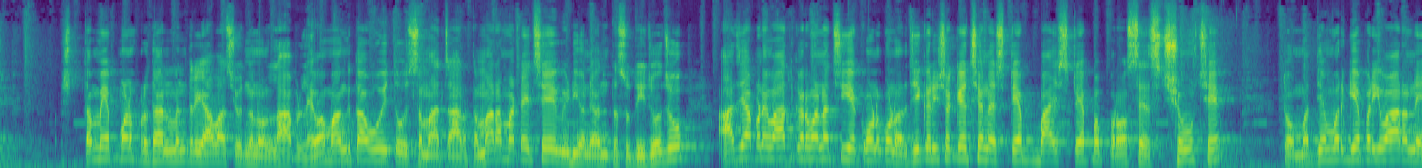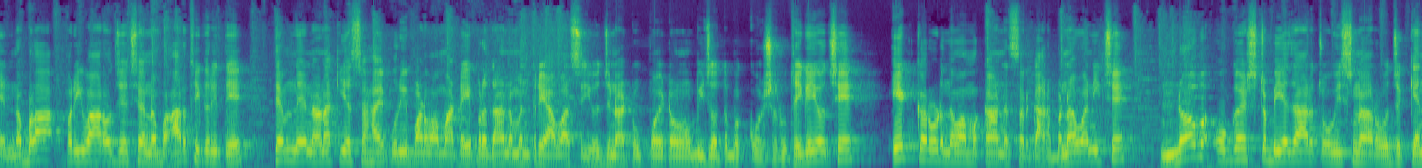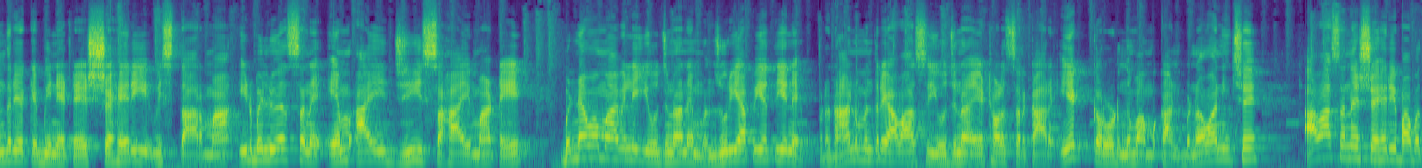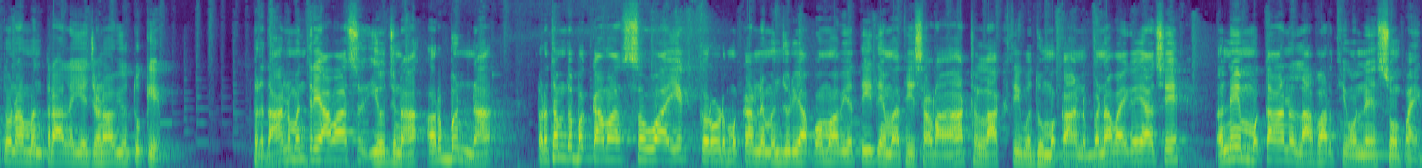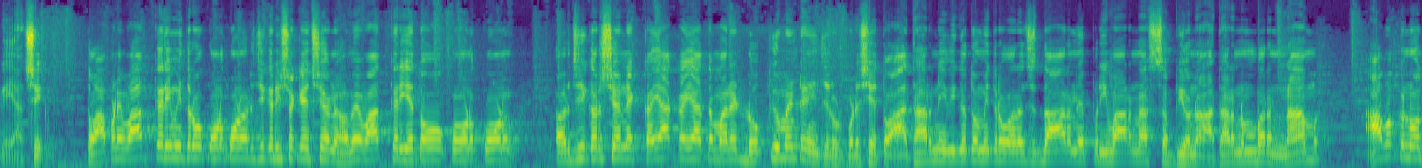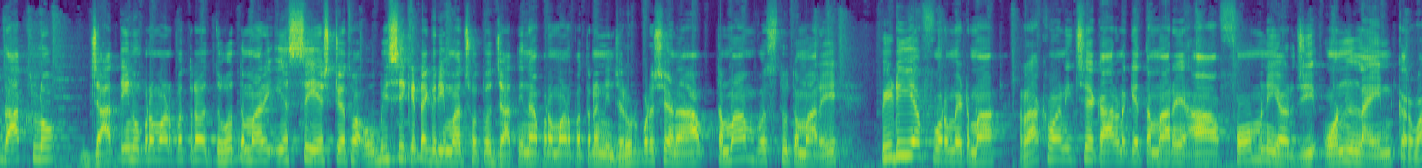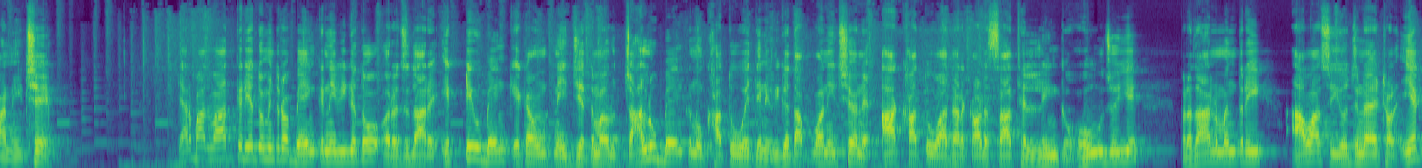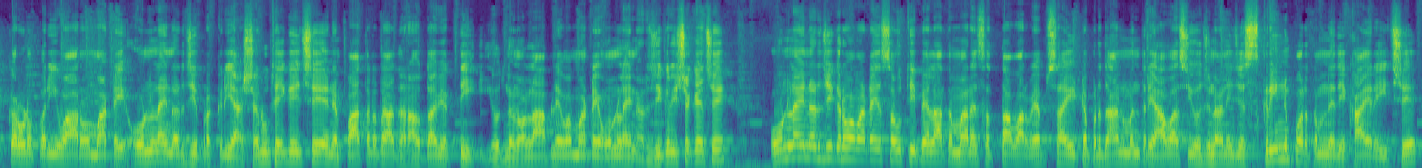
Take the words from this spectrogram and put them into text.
તમે પણ પ્રધાનમંત્રી આવાસ યોજનાનો લાભ લેવા માંગતા હોય તો સમાચાર તમારા માટે છે. વિડીયોને અંત સુધી જોજો. આજે આપણે વાત કરવાના છીએ કોણ કોણ અરજી કરી શકે છે અને સ્ટેપ બાય સ્ટેપ પ્રોસેસ શું છે. તો મધ્યમ વર્ગીય પરિવાર અને નબળા પરિવારો જે છે આર્થિક રીતે તેમને નાણાકીય સહાય પૂરી પાડવા માટે પ્રધાનમંત્રી આવાસ યોજના ટુ પોઈન્ટનો બીજો તબક્કો શરૂ થઈ ગયો છે. એક કરોડ નવા મકાન સરકાર બનાવવાની છે. નવ ઓગસ્ટ બે હજાર ચોવીસના રોજ કેન્દ્રીય કેબિનેટે શહેરી વિસ્તારમાં ઈડબ્લ્યુએસ અને એમઆઈજી સહાય માટે બનાવવામાં આવેલી યોજનાને મંજૂરી આપી હતી અને પ્રધાનમંત્રી આવાસ યોજના હેઠળ સરકાર એક કરોડ નવા મકાન બનાવવાની છે. આવાસ અને શહેરી બાબતોના મંત્રાલયે જણાવ્યું હતું કે, પ્રધાનમંત્રી આવાસ યોજના અર્બનના પ્રથમ તબક્કામાં સવા એક કરોડ મકાનને મંજૂરી આપવામાં આવી હતી. તેમાંથી સાડા આઠ લાખથી વધુ મકાન બનાવાઈ ગયા છે અને મકાન લાભાર્થીઓને સોંપાઈ ગયા છે. તો આપણે વાત કરી મિત્રો કોણ કોણ અરજી કરી શકે છે અને હવે વાત કરીએ તો કોણ કોણ અરજી કરશે અને કયા કયા તમારે ડોક્યુમેન્ટની જરૂર પડશે. તો આધારની વિગતો મિત્રો અરજદાર અને પરિવારના સભ્યોના આધાર નંબર, નામ આવકનો દાખલો, જાતિનું પ્રમાણપત્ર, જો તમારી એસસી, એસટી અથવા ઓબીસી કેટેગરીમાં છો તો જાતિના પ્રમાણપત્રની જરૂર પડશે અને આ તમામ વસ્તુ તમારે પીડીએફ ફોર્મેટમાં રાખવાની છે કારણ કે તમારે આ ફોર્મની અરજી ઓનલાઈન કરવાની છે. ત્યારબાદ વાત કરીએ તો મિત્રો બેંકની વિગતો. અરજદારે એક્ટિવ બેંક એકાઉન્ટની જે તમારું ચાલુ બેંકનું ખાતું હોય તેની વિગત આપવાની છે અને આ ખાતું આધાર કાર્ડ સાથે લિંક હોવું જોઈએ. પ્રધાનમંત્રી આવાસ યોજના હેઠળ એક કરોડ પરિવારો માટે ઓનલાઈન અરજી પ્રક્રિયા શરૂ થઈ ગઈ છે અને પાત્રતા ધરાવતા વ્યક્તિ યોજનાનો લાભ લેવા માટે ઓનલાઈન અરજી કરી શકે છે. ઓનલાઈન અરજી કરવા માટે સૌથી પહેલાં તમારે સત્તાવાર વેબસાઇટ પ્રધાનમંત્રી આવાસ યોજનાની જે સ્ક્રીન પર તમને દેખાઈ રહી છે.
